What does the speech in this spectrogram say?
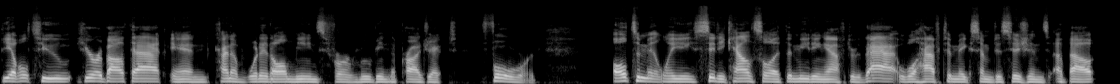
be able to hear about that and kind of what it all means for moving the project forward. Ultimately, city council at the meeting after that will have to make some decisions about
